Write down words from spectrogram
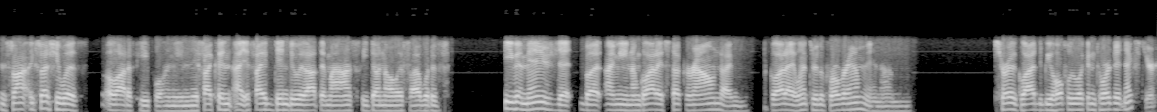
especially with a lot of people. I mean, if I couldn't, I, if I didn't do it without them, I honestly don't know if I would have even managed it. But I mean, I'm glad I stuck around. I'm glad I went through the program, and I'm sure glad to be hopefully looking towards it next year.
